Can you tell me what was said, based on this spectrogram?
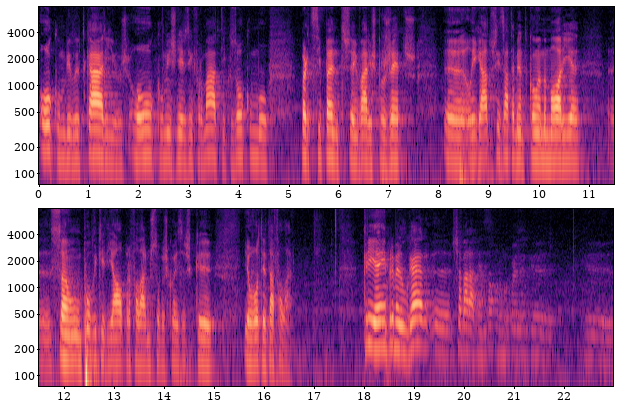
ou como bibliotecários, ou como engenheiros informáticos, ou como participantes em vários projetos eh, ligados exatamente com a memória, eh, são um público ideal para falarmos sobre as coisas que eu vou tentar falar. Queria, em primeiro lugar, eh, chamar a atenção para uma coisa que, que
